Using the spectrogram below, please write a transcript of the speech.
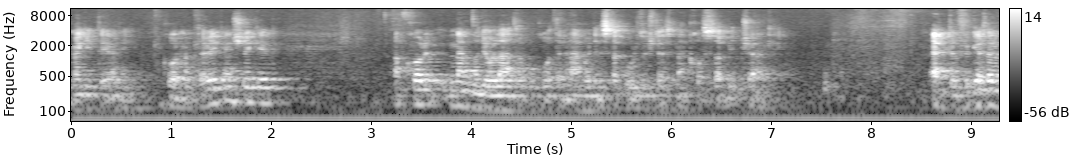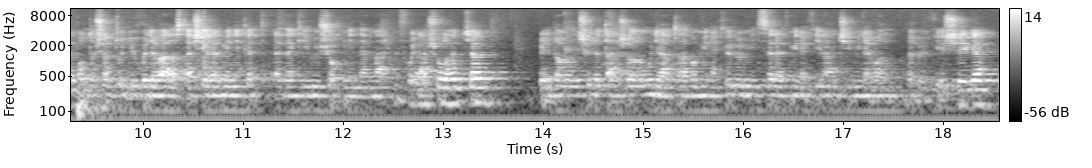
megítélni a kormány tevékenységét, akkor nem nagyon látok okot rá, hogy ezt a kurzust ezt meghosszabbítsák. Ettől függetlenül pontosan tudjuk, hogy a választási eredményeket ezen kívül sok minden más befolyásolhatja. Például is, hogy a társadalom úgy általában minek örül, mit szeret, mire kíváncsi, mire van vevőkészsége.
